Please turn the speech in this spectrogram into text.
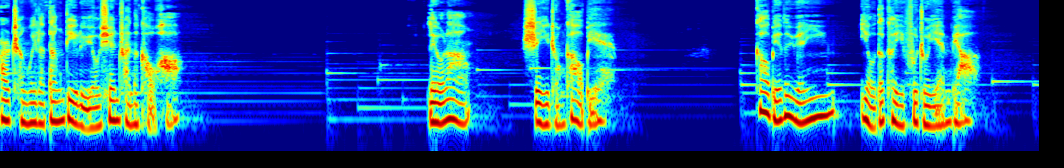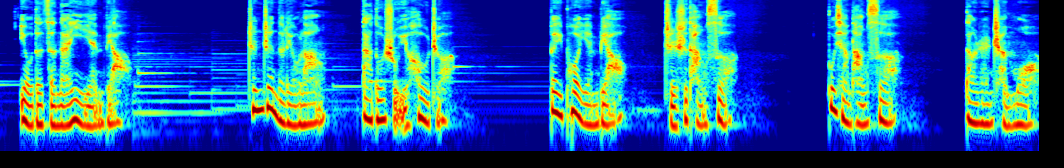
而成为了当地旅游宣传的口号。流浪是一种告别。告别的原因，有的可以付诸言表，有的则难以言表。真正的流浪，大多属于后者。被迫言表，只是搪塞；不想搪塞，当然沉默。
